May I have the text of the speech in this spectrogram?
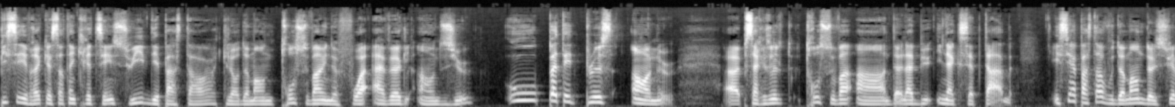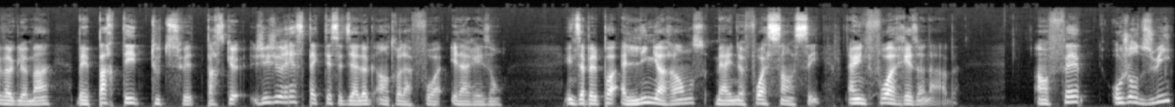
Puis c'est vrai que certains chrétiens suivent des pasteurs qui leur demandent trop souvent une foi aveugle en Dieu, ou peut-être plus en eux. Euh, puis ça résulte trop souvent en de l'abus inacceptable. Et si un pasteur vous demande de le suivre aveuglement, ben partez tout de suite, parce que Jésus respectait ce dialogue entre la foi et la raison. Il ne s'appelle pas à l'ignorance, mais à une foi sensée, à une foi raisonnable. En fait, aujourd'hui,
